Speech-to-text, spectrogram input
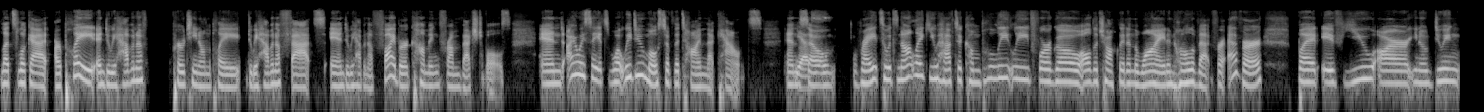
let's look at our plate and do we have enough protein on the plate? Do we have enough fats? And do we have enough fiber coming from vegetables? And I always say it's what we do most of the time that counts. And yes. so right? So it's not like you have to completely forego all the chocolate and the wine and all of that forever. But if you are, you know, doing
